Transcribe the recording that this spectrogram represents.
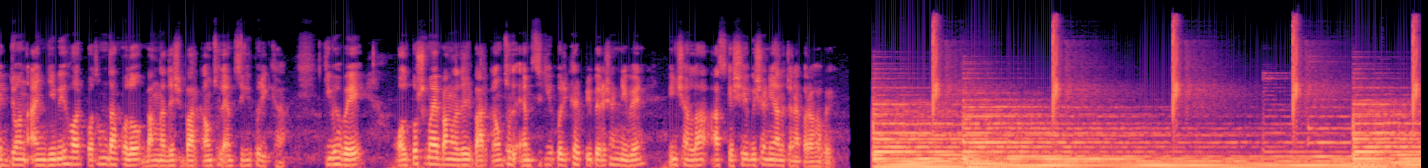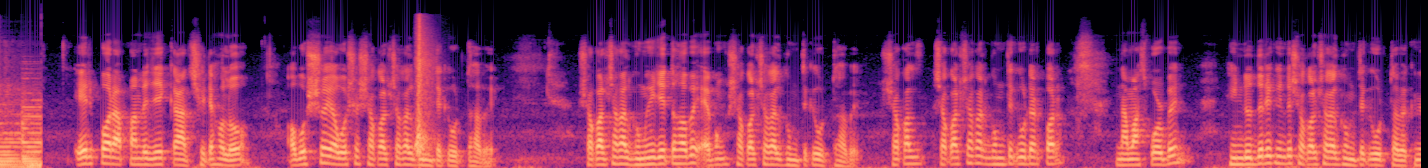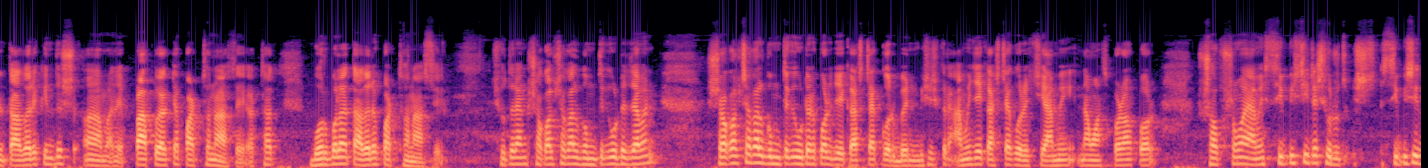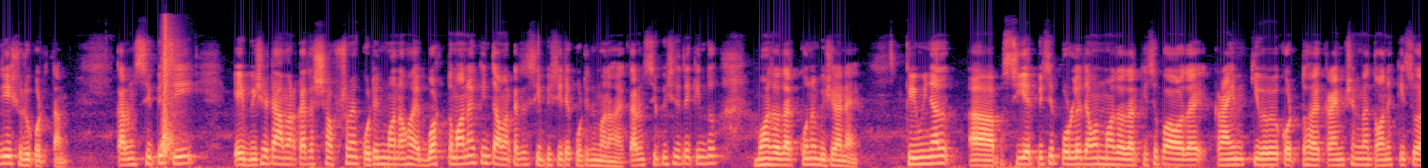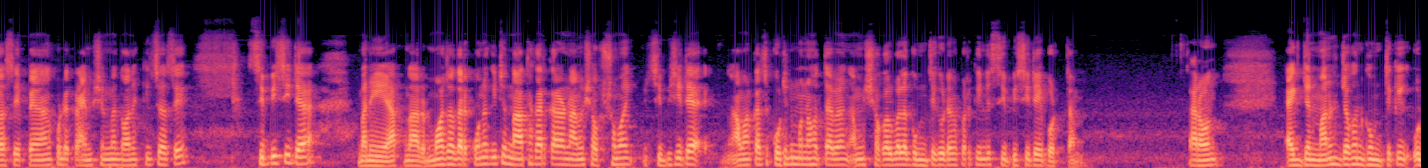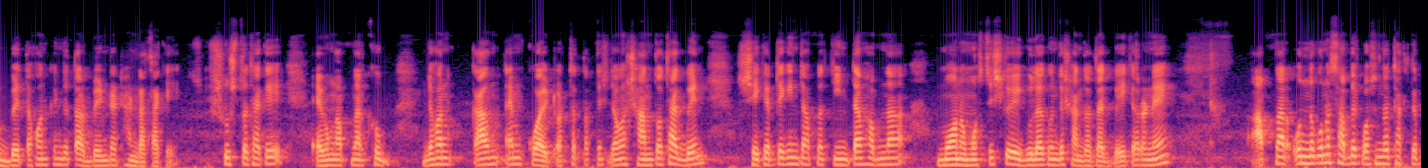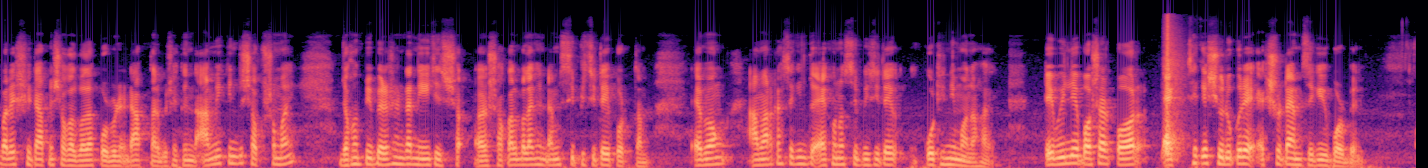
একজন আইনজীবী হওয়ার প্রথম ধাপ হলো বাংলাদেশ বার কাউন্সিল এমসিকিউ পরীক্ষা। কীভাবে অল্প সময়ে বাংলাদেশ বার কাউন্সিল এমসিকিউ পরীক্ষার প্রিপারেশন নেবেন ইনশাল্লাহ আজকে সেই বিষয় নিয়ে আলোচনা করা হবে। এরপর আপনাদের যে কাজ সেটা হলো, অবশ্যই অবশ্যই সকাল সকাল ঘুম থেকে উঠতে হবে। সকাল সকাল ঘুমিয়ে যেতে হবে এবং সকাল সকাল ঘুম থেকে উঠতে হবে। সকাল সকাল সকাল ঘুম থেকে ওঠার পর নামাজ পড়বেন। হিন্দুদেরই কিন্তু সকাল সকাল ঘুম থেকে উঠতে হবে, কিন্তু তাদেরও কিন্তু মানে প্রাপ্য একটা প্রার্থনা আছে, অর্থাৎ ভোরবেলায় তাদেরও প্রার্থনা আছে। সুতরাং সকাল সকাল ঘুম থেকে উঠে যাবেন। সকাল সকাল ঘুম থেকে উঠার পর যে কাজটা করবেন, বিশেষ করে আমি যে কাজটা করেছি, আমি নামাজ পড়ার পর সব সময় আমি সিপিসিটা শুরু সিপিসি দিয়ে শুরু করতাম। কারণ সিপিসি এই বিষয়টা আমার কাছে সবসময় কঠিন মনে হয়। বর্তমানেও কিন্তু আমার কাছে সিপিসিটা কঠিন মনে হয়। কারণ সিপিসিতে কিন্তু মজাদার কোনো বিষয় নেই। ক্রিমিনাল সিআরপিসি পড়লে যেমন মজাদার কিছু পাওয়া যায় ক্রাইম কীভাবে করতে হয় ক্রাইম সংক্রান্ত অনেক কিছু আছে পেনাল কোডে ক্রাইম সংক্রান্ত অনেক কিছু আছে। সিপিসিটা মানে আপনার মজাদার কোনো কিছু না থাকার কারণে আমি সবসময় সিপিসিটা আমার কাছে কঠিন মনে হতো এবং আমি সকালবেলা ঘুম থেকে ওঠার পর কিন্তু সিপিসিটাই পড়তাম। কারণ একজন মানুষ যখন ঘুম থেকে উঠবে, তখন কিন্তু তার ব্রেনটা ঠান্ডা থাকে, সুস্থ থাকে এবং আপনার খুব, যখন কাম অ্যান্ড কোয়াইট অর্থাৎ আপনি যখন শান্ত থাকবেন, সেক্ষেত্রে কিন্তু আপনার চিন্তা ভাবনা, মন ও মস্তিষ্ক এইগুলো কিন্তু শান্ত থাকবে। এই কারণে আপনার অন্য কোনো সাবজেক্ট পছন্দ থাকতে পারে, সেটা আপনি সকালবেলা পড়বেন, এটা আপনার বিষয়। কিন্তু আমি কিন্তু সবসময় যখন প্রিপারেশনটা নিয়েছি সকালবেলা কিন্তু আমি সিপিসিটাই পড়তাম এবং আমার কাছে কিন্তু এখনও সিপিসিটাই কঠিনই মনে হয়। টেবিলে বসার পর এক থেকে শুরু করে একশো টাইম সিকিউ পড়বেন।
